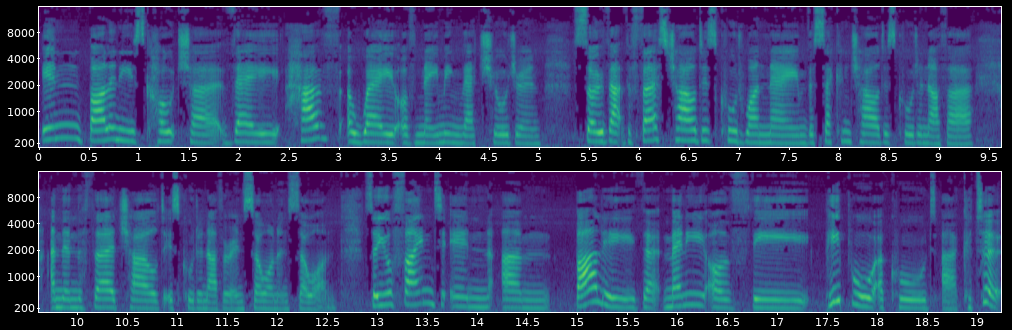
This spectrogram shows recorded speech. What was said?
in Balinese culture, they have a way of naming their children so that the first child is called one name, the second child is called another, and then the third child is called another, and so on and so on. So you'll find in um, Bali that many of the people are called uh, Ketut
